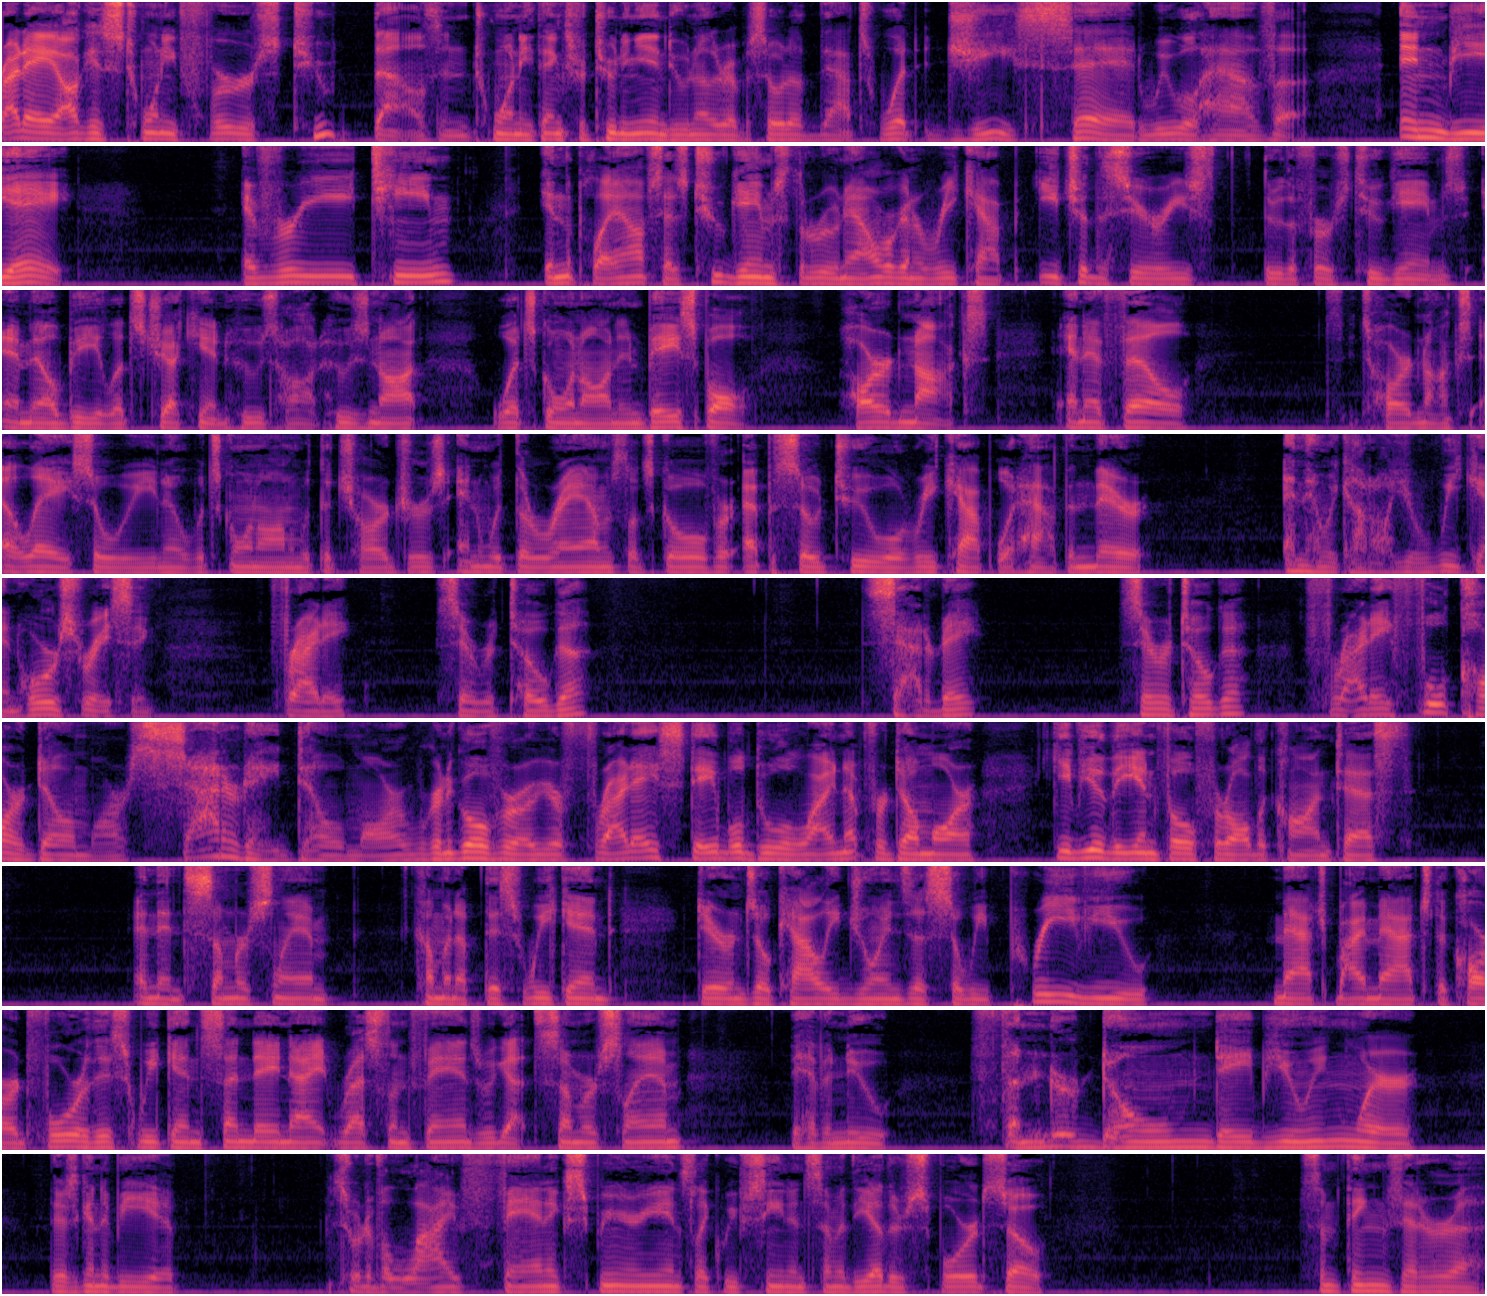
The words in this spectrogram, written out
Friday, August 21st, 2020. Thanks for tuning in to another episode of That's What G Said. We will have uh, NBA. Every team in the playoffs has two games through now. We're going to recap each of the series through the first two games. MLB, let's check in who's hot, who's not, what's going on in baseball, hard knocks, NFL. It's Hard Knocks LA, so we know what's going on with the Chargers and with the Rams. Let's go over episode two. We'll recap what happened there. And then we got all your weekend horse racing. Friday, Saratoga. Saturday, Saratoga. Friday, full car Del Mar. Saturday, Del Mar. We're going to go over your Friday stable dual lineup for Del Mar, give you the info for all the contests. And then SummerSlam coming up this weekend. Darren Zocali joins us, so we preview match by match the card for this weekend, Sunday night. Wrestling fans, we got SummerSlam. They have a new Thunderdome debuting where there's going to be a sort of a live fan experience like we've seen in some of the other sports. So, some things that are uh,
